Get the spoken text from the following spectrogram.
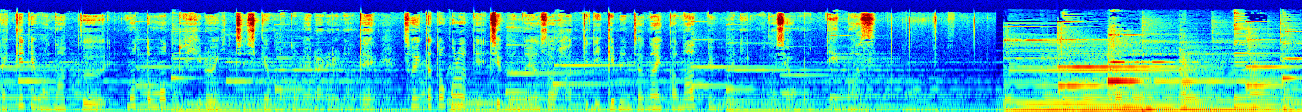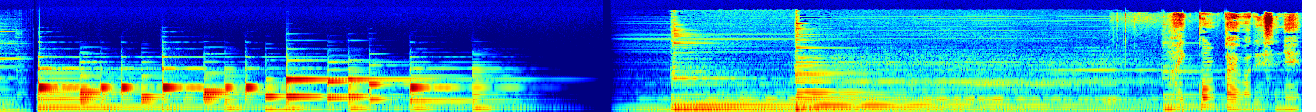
だけではなくもっともっと広い知識を求められるのでそういったところで自分の良さを発揮できるんじゃないかなっていうふうに私は思っています。回はですね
